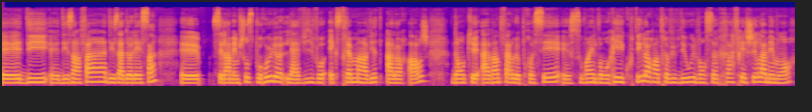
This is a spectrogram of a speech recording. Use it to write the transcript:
euh, des, euh, des enfants, des adolescents. Euh, c'est la même chose pour eux. là. La vie va extrêmement vite à leur âge. Donc, avant de faire le procès, souvent, ils vont réécouter leur entrevue vidéo, ils vont se rafraîchir la mémoire.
